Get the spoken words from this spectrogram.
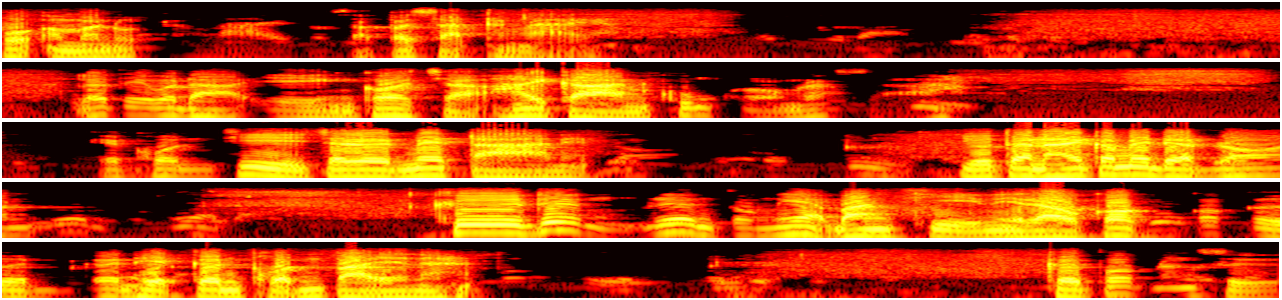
พวกอมนุษย์ทั้งหลายต่อสรรพสัตว์ทั้งหลาย แล้วเทวดาเองก็จะให้การคุ้มครองรักษาแก่คนที่เจริญเมตตาเนี่ย อยู่แต่ไหนก็ไม่เดือดร้อน คือเรื่องเรื่องตรงเนี้ย บางทีนี่เราก็ก็เกินเกินเหตุเกินผลไปนะฮะเคยพบหนังสือ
